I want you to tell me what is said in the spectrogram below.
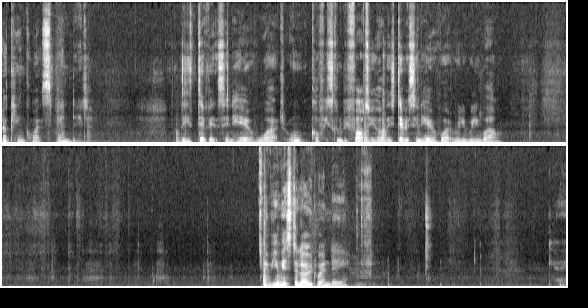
looking quite splendid these divots in here have worked. Oh, coffee's going to be far too hot. These divots in here have worked really, really well. Have you missed a load, Wendy? Okay.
